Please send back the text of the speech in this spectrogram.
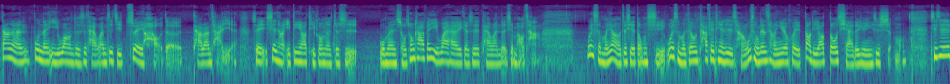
当然不能遗忘的是台湾自己最好的台湾茶叶，所以现场一定要提供的就是我们手冲咖啡以外，还有一个是台湾的现泡茶。为什么要有这些东西？为什么跟咖啡厅日常？为什么跟这场音乐会到底要兜起来的原因是什么？其实。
